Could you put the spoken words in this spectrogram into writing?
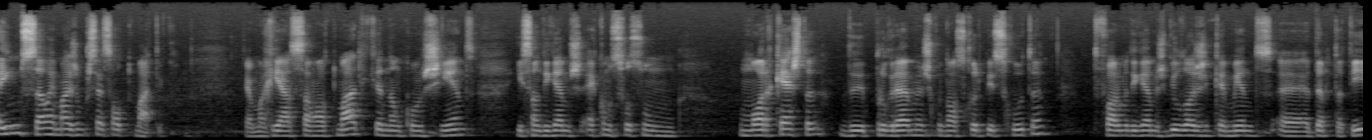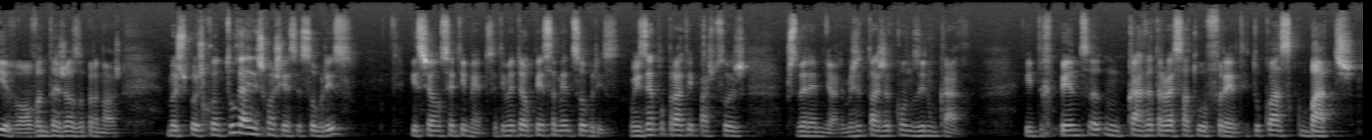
a emoção é mais um processo automático. É uma reação automática, não consciente, e são, digamos, é como se fosse um, uma orquestra de programas que o nosso corpo executa de forma, digamos, biologicamente uh, adaptativa ou vantajosa para nós. Mas depois, quando tu ganhas consciência sobre isso, isso já é um sentimento. O sentimento é o pensamento sobre isso. Um exemplo prático para as pessoas perceberem melhor. Imagina que estás a conduzir um carro e de repente um carro atravessa a tua frente e tu quase que bates.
